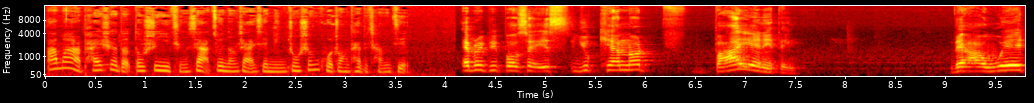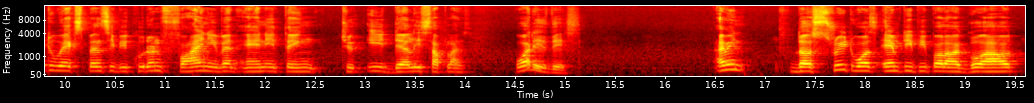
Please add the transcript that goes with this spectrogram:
阿马尔拍摄的都是疫情下最能展现民众生活状态的场景 every people say is you cannot buy anything they are way too expensive you couldn't find even anything to eat daily supplies. What is this? I mean, the street was empty. People are go out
